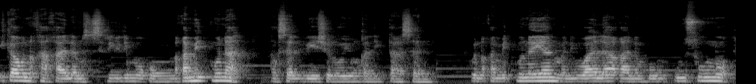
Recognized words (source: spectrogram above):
ikaw nakakaalam sa sarili mo kung nakamit mo na ang salvation o yung kaligtasan. Kung nakamit mo na yan, maniwala ka ng buong puso mo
